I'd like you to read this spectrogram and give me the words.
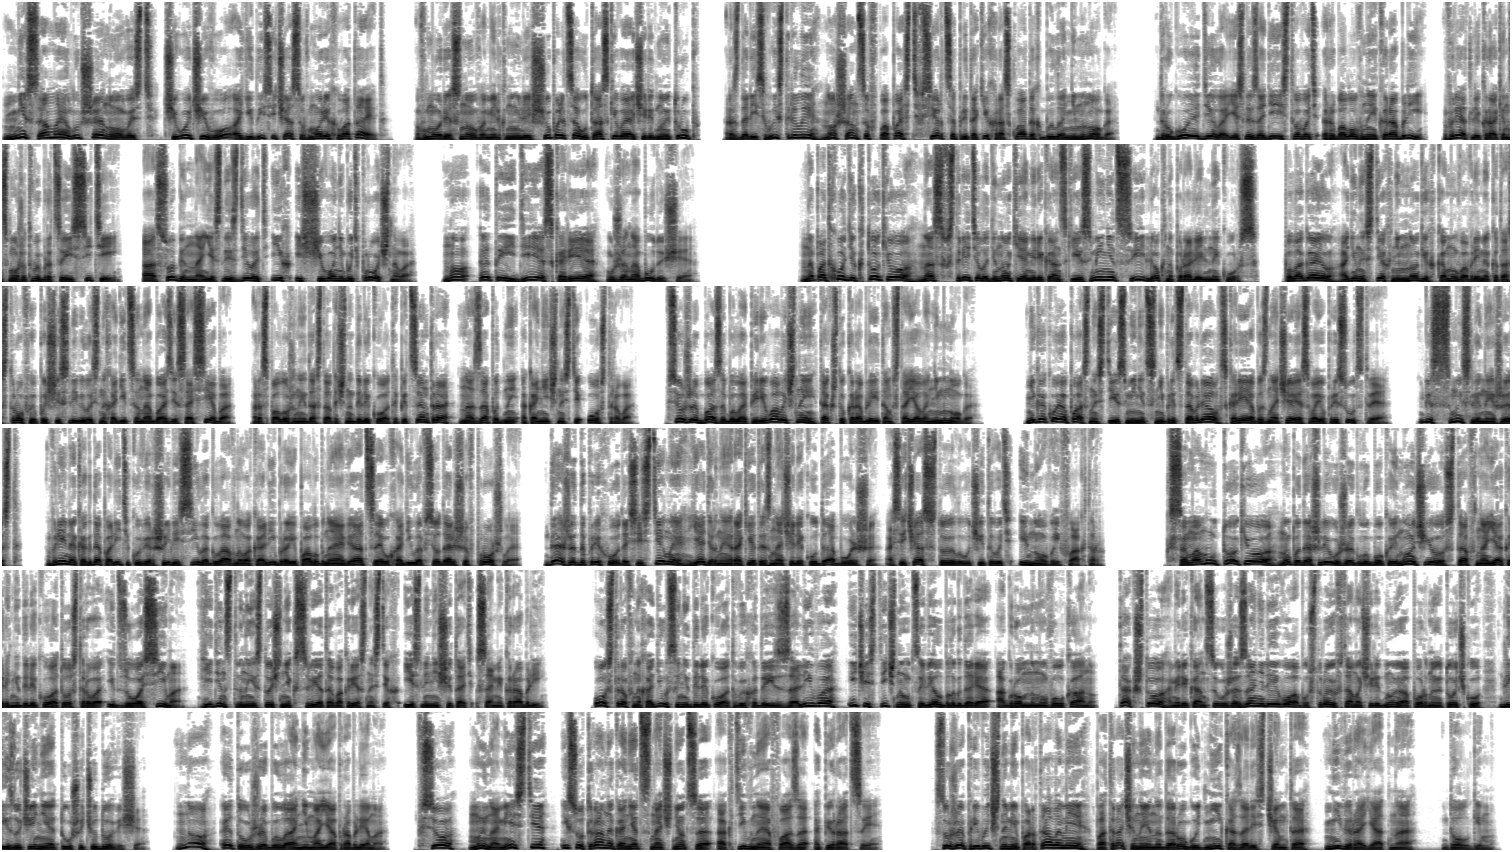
Не самая лучшая новость. Чего-чего, а еды сейчас в море хватает. В море снова мелькнули щупальца, утаскивая очередной труп. Раздались выстрелы, но шансов попасть в сердце при таких раскладах было немного. Другое дело, если задействовать рыболовные корабли. Вряд ли Кракен сможет выбраться из сетей. Особенно, если сделать их из чего-нибудь прочного. Но эта идея скорее уже на будущее. На подходе к Токио нас встретил одинокий американский эсминец и лег на параллельный курс. Полагаю, один из тех немногих, кому во время катастрофы посчастливилось находиться на базе Сосеба, расположенной достаточно далеко от эпицентра, на западной оконечности острова. Все же база была перевалочной, так что кораблей там стояло немного. Никакой опасности эсминец не представлял, скорее обозначая свое присутствие. Бессмысленный жест, Время, когда политику вершили сила главного калибра и палубная авиация, уходило все дальше в прошлое. Даже до прихода системы ядерные ракеты значили куда больше, а сейчас стоило учитывать и новый фактор. К самому Токио мы подошли уже глубокой ночью, став на якорь недалеко от острова Идзуосима, единственный источник света в окрестностях, если не считать сами корабли. Остров находился недалеко от выхода из залива и частично уцелел благодаря огромному вулкану. Так что американцы уже заняли его, обустроив там очередную опорную точку для изучения туши чудовища. Но это уже была не моя проблема. Все, мы на месте, и с утра, наконец, начнется активная фаза операции. С уже привычными порталами потраченные на дорогу дни казались чем-то невероятно долгим.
